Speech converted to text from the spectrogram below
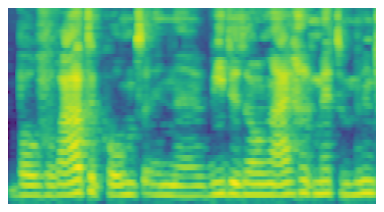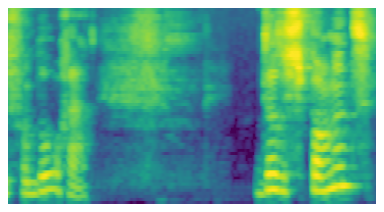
boven water komt en wie er dan eigenlijk met de munt vandoor gaat. Dat is spannend.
